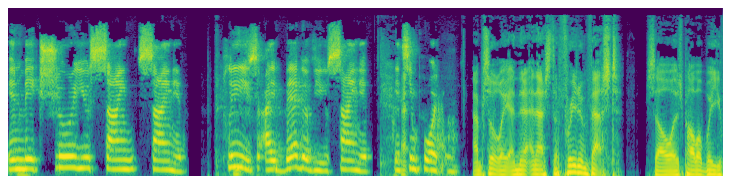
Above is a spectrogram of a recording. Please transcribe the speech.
and make sure you sign sign it. Please, I beg of you, sign it. It's important. Absolutely, and and that's the Freedom Fest. So it's probably you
